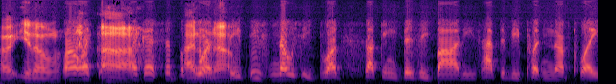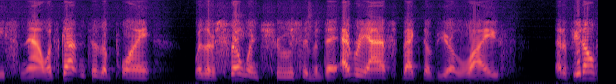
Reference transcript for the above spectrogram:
Uh, you know, Well, like, uh, like I said before, don't. Steve, these nosy, blood-sucking busybodies have to be put in their place now. It's gotten to the point where they're so intrusive into every aspect of your life that if you don't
